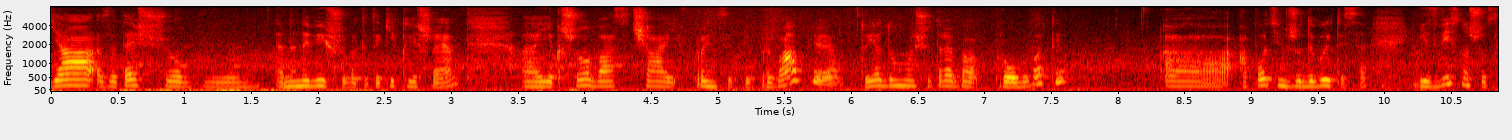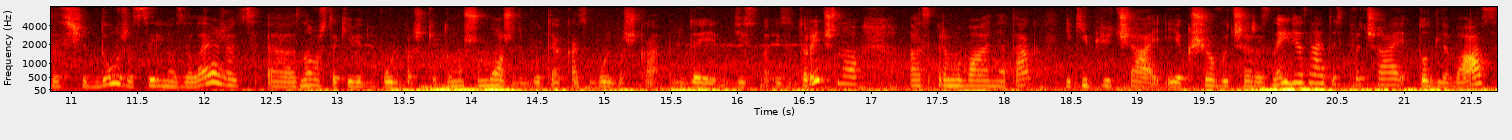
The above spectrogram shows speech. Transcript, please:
я за те, щоб не навішувати такі кліше. Якщо вас чай в принципі приваблює, то я думаю, що треба пробувати. А, потім вже дивитися. І звісно, що це ще дуже сильно залежить е, знову ж таки від бульбашки, тому що може бути якась бульбашка людей дійсно езотеричного е, спрямування, так які п'ють чай. І якщо ви через них дізнаєтесь про чай, то для вас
